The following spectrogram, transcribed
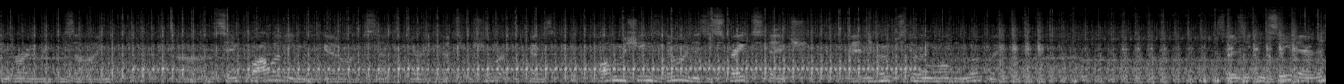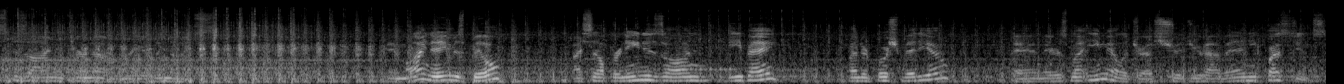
embroidery design. Uh, same quality you will get on a 730, that's for sure, because all the machine's doing is a straight stitch and the hoop's doing all the movement. So as you can see there, this design will turn out really nice. And my name is Bill. I sell Berninas on eBay under Bush Video. And there's my email address should you have any questions.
